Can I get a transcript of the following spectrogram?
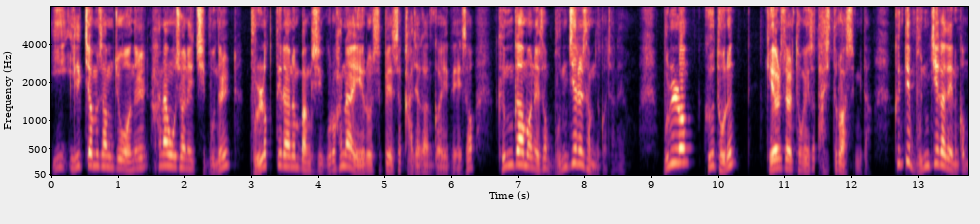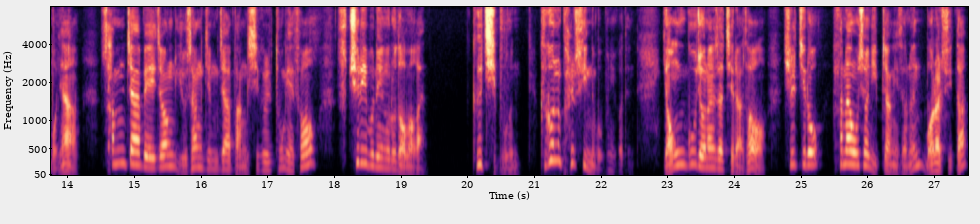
이 1.3조 원을 하나오션의 지분을 블럭디라는 방식으로 하나 에어로스페이스에서 가져간 거에 대해서 금감원에서 문제를 삼는 거잖아요. 물론 그 돈은 계열사를 통해서 다시 들어왔습니다. 근데 문제가 되는 건 뭐냐? 삼자 배정 유상증자 방식을 통해서 수출입은행으로 넘어간 그 지분 그거는 팔 수 있는 부분이거든. 영구 전환사채라서 실제로 하나오션 입장에서는 뭘 할 수 있다?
